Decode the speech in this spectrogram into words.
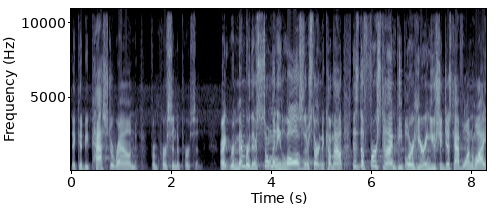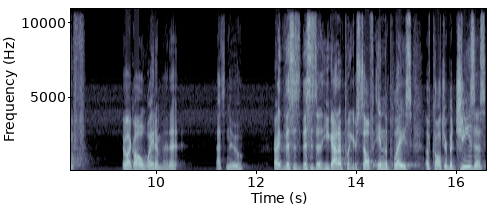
that could be passed around from person to person. Right? Remember, there's so many laws that are starting to come out. This is the first time people are hearing you should just have one wife. They're like, "Oh, wait a minute. That's new." Right? This is this is a, you got to put yourself in the place of culture. But Jesus,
